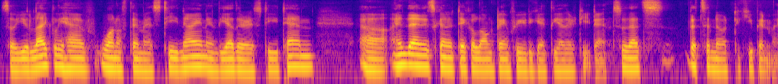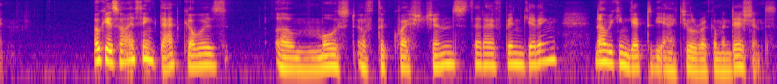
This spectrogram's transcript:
So you likely have one of them as T9 and the other as T10, uh, and then it's going to take a long time for you to get the other T10. So that's that's a note to keep in mind. Okay, so I think that covers uh, most of the questions that I've been getting. Now we can get to the actual recommendations.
